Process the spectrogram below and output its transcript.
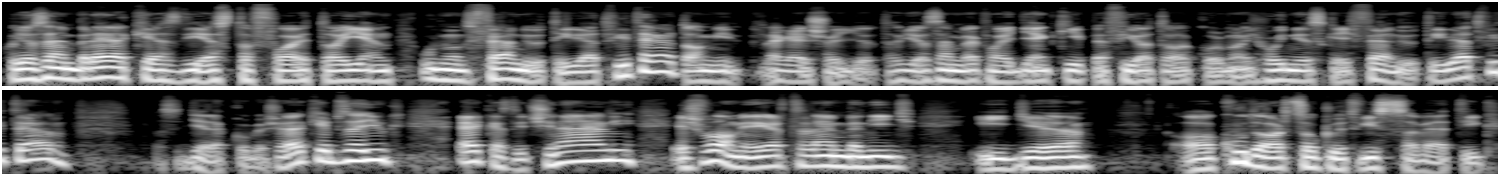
hogy az ember elkezdi ezt a fajta ilyen úgymond felnőtt életvitelt, ami legalábbis, hogy, hogy az emberek van egy ilyen képe fiatalkorban, hogy hogy néz ki egy felnőtt életvitel, azt gyerekkorban is elképzeljük, elkezdi csinálni, és valami értelemben így, így a kudarcok őt visszavetik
